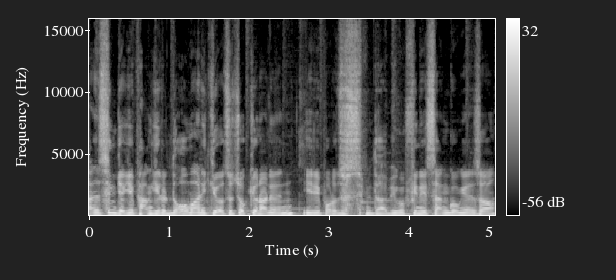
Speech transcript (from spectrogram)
한 승객이 방귀를 너무 많이 뀌어서 쫓겨나는 일이 벌어졌습니다. 미국 피닉스 항공에서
